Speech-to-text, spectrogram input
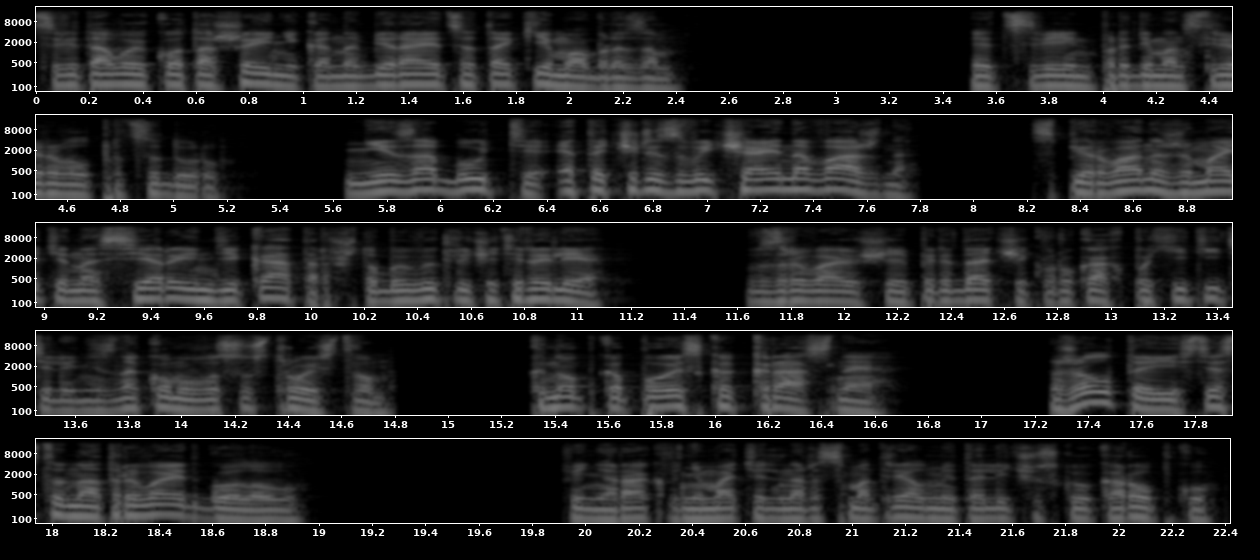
Цветовой код ошейника набирается таким образом». Эдцвейн продемонстрировал процедуру. Не забудьте, это чрезвычайно важно. Сперва нажимайте на серый индикатор, чтобы выключить реле, взрывающее передатчик в руках похитителя, незнакомого с устройством. Кнопка поиска красная. Желтая, естественно, отрывает голову. Фенерак внимательно рассмотрел металлическую коробку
